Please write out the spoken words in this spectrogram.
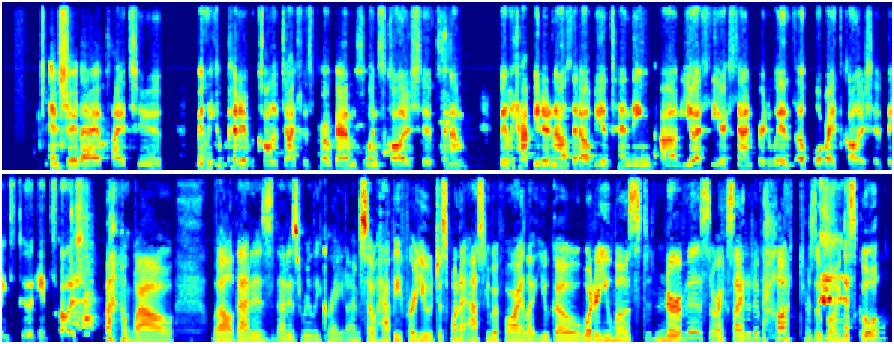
ensure that I applied to really competitive college access programs, win scholarships, and I'm really happy to announce that I'll be attending um, USC or Stanford with a full ride scholarship thanks to the Gates Scholarship. wow. Well, that is that is really great. I'm so happy for you. Just want to ask you before I let you go, what are you most nervous or excited about in terms of going to school?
